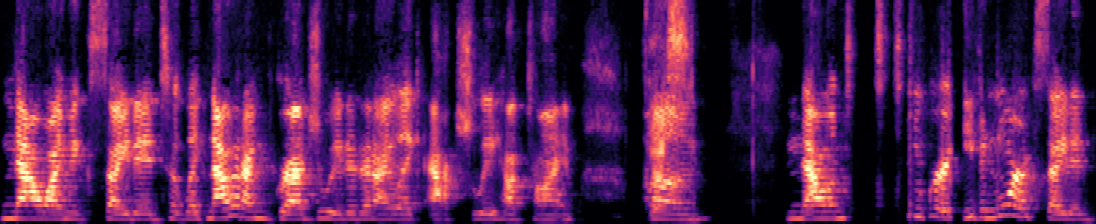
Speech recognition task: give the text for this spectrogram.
now I'm excited to like now that I'm graduated and I like actually have time. Yes. Um, now I'm super even more excited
